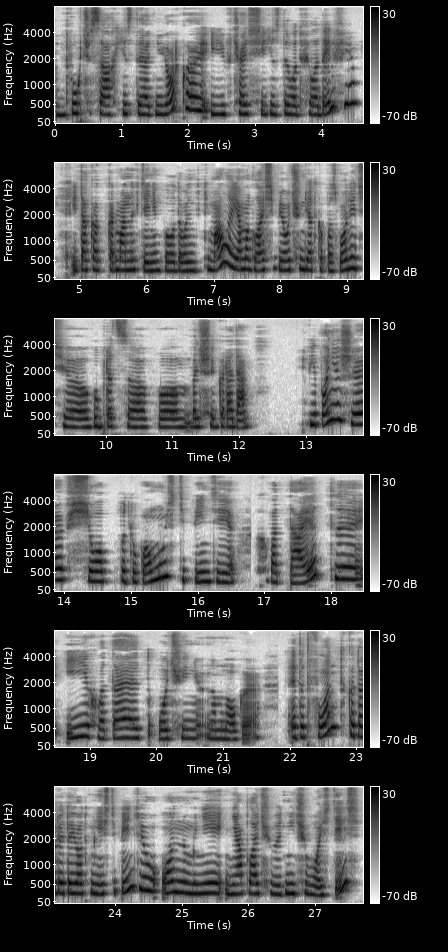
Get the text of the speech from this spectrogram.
в двух часах езды от Нью-Йорка и в часе езды от Филадельфии. И так как карманных денег было довольно-таки мало, я могла себе очень редко позволить э, выбраться в большие города. В Японии же все по-другому. Стипендии хватает э, и хватает очень на многое. Этот фонд, который дает мне стипендию, он мне не оплачивает ничего здесь,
